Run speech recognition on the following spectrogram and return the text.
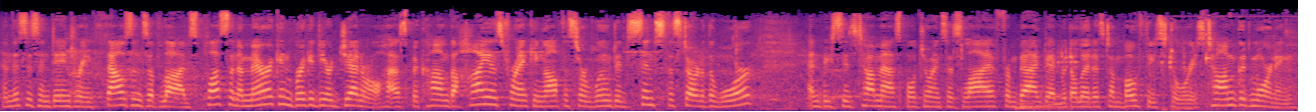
and this is endangering thousands of lives. Plus, an American brigadier general has become the highest ranking officer wounded since the start of the war. NBC's Tom Aspell joins us live from Baghdad with the latest on both these stories. Tom, good morning.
